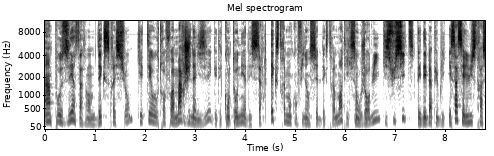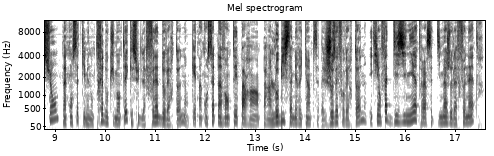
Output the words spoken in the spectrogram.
imposer un certain nombre d'expressions qui étaient autrefois marginalisées, qui étaient cantonnées à des cercles extrêmement confidentiels d'extrême droite et qui sont aujourd'hui, qui suscitent des débats publics. Et ça, c'est l'illustration d'un concept qui est maintenant très documenté, qui est celui de la fenêtre d'Overton, qui est un concept inventé par un, par un lobbyiste américain qui s'appelle Joseph Overton et qui en fait désignait à travers cette image de la fenêtre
